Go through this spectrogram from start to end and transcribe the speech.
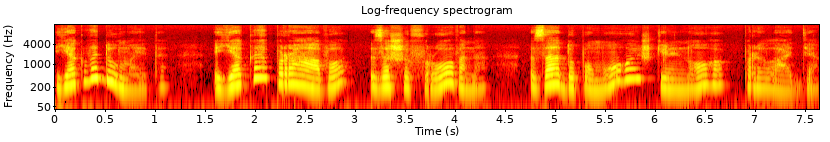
Як ви думаєте, яке право зашифровано за допомогою шкільного приладдя?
